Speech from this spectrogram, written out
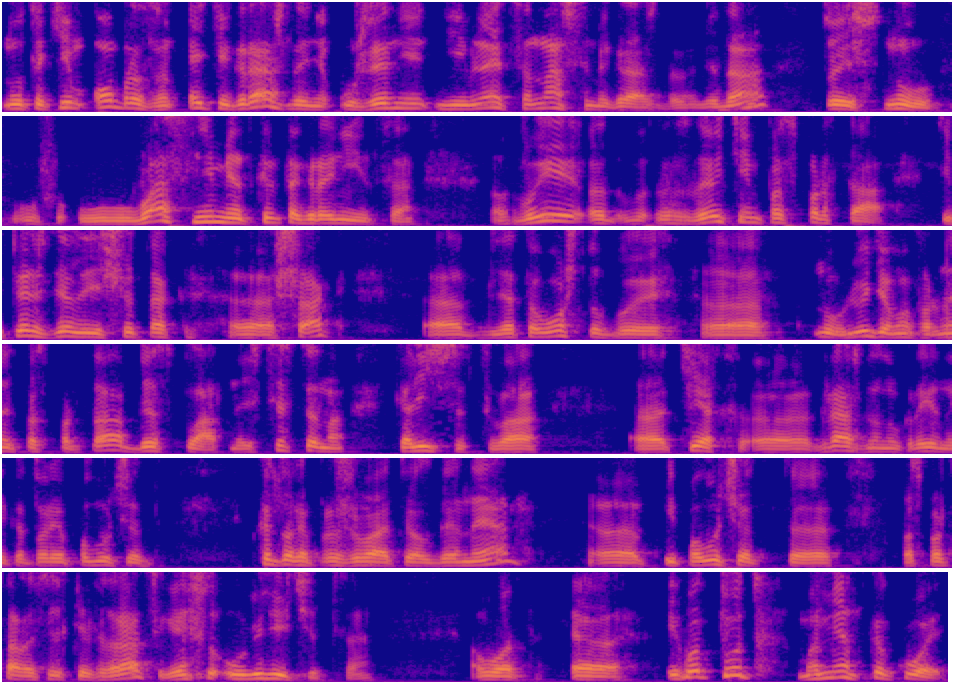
ну, таким образом эти граждане уже не, не являются нашими гражданами, да? То есть, ну, у вас с ними открыта граница, вы э, раздаете им паспорта. Теперь сделали еще так э, шаг э, для того, чтобы ну, людям оформлять паспорта бесплатно. Естественно, количество тех граждан Украины, которые получат, которые проживают в ЛДНР и получат паспорта Российской Федерации, конечно, увеличится. Вот. Э, и вот тут момент какой.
